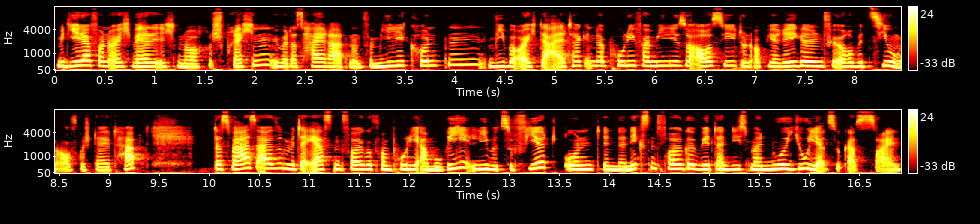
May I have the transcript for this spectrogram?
Mit jeder von euch werde ich noch sprechen über das Heiraten und Familie gründen, wie bei euch der Alltag in der Polyfamilie so aussieht und ob ihr Regeln für eure Beziehung aufgestellt habt. Das war es also mit der ersten Folge von Polyamorie, Liebe zu viert. Und in der nächsten Folge wird dann diesmal nur Julia zu Gast sein.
